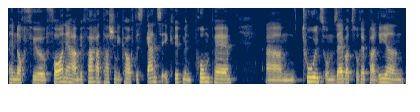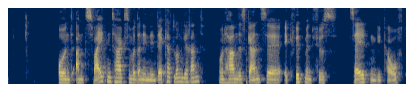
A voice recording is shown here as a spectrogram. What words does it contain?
äh, noch für vorne haben wir Fahrradtaschen gekauft, das ganze Equipment, Pumpe, ähm, Tools, um selber zu reparieren. Und am zweiten Tag sind wir dann in den Decathlon gerannt und haben das ganze Equipment fürs Zelten gekauft,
